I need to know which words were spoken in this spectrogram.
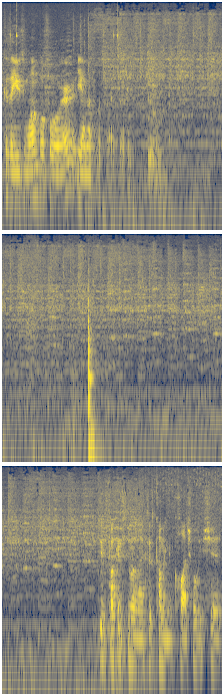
Because I used one before. Yeah, I'm at plus five, so I could do one more time. Dude, fucking Snorlax is coming in clutch, holy shit.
